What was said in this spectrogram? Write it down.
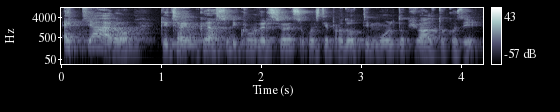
È chiaro che c'è un tasso di conversione su questi prodotti molto più alto così,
